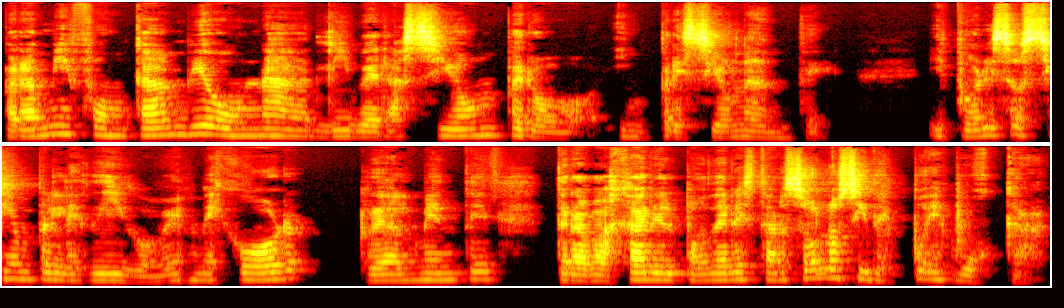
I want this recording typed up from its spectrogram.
Para mí fue un cambio, una liberación, pero impresionante. Y por eso siempre les digo, es mejor realmente trabajar el poder estar solos y después buscar,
